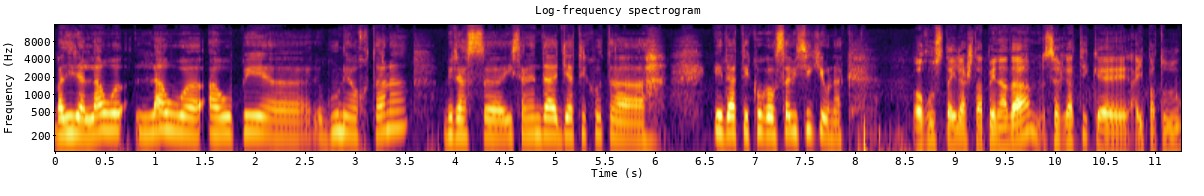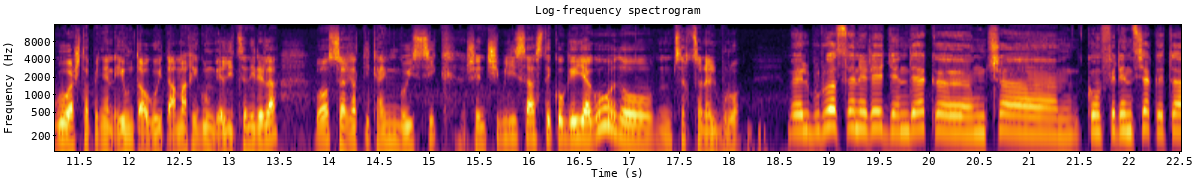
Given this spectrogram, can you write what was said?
badira lau, lau uh, AOP uh, gune hortan, beraz uh, izanen da jateko eta edateko gauza bizikionak. Hor guztaila astapena da, zergatik, eh, aipatu dugu astapenean egun eta ogoita amagigun gelitzen direla, bo, zergatik hain goizik, sensibiliza azteko gehiago edo zertzen helburua? Ba, helburua zen ere jendeak uh, untxa konferentziak eta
